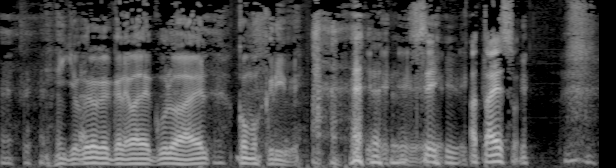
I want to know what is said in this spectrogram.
Yo creo que el que le va de culo a él, como escribe. Sí, hasta eso.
